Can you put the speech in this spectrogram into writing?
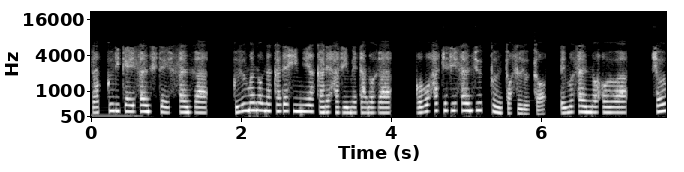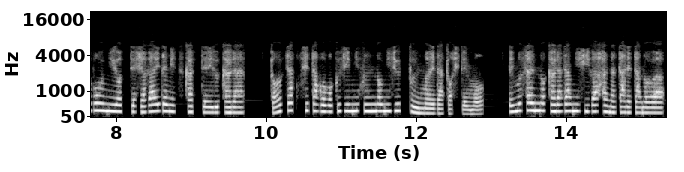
ざっくり計算して S さんが、車の中で火に焼かれ始めたのが、午後8時30分とすると、M さんの方は、消防によって車外で見つかっているから、到着した午後9時2分の20分前だとしても、M さんの体に火が放たれたのは、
